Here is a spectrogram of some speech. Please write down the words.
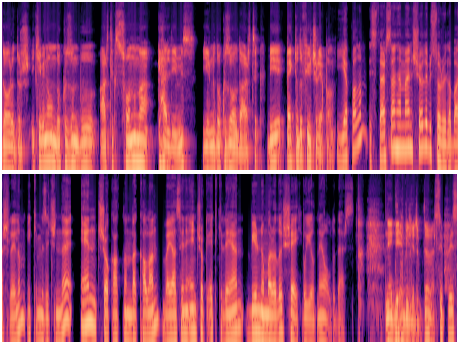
Doğrudur. 2019'un bu artık sonuna geldiğimiz 29 oldu artık. Bir Back to the Future yapalım. Yapalım. İstersen hemen şöyle bir soruyla başlayalım ikimiz için de. En çok aklında kalan veya seni en çok etkileyen bir numaralı şey bu yıl ne oldu dersin? ne diyebilirim değil mi? Sürpriz,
